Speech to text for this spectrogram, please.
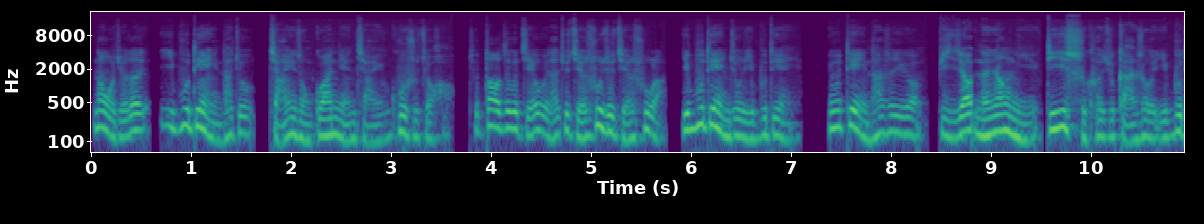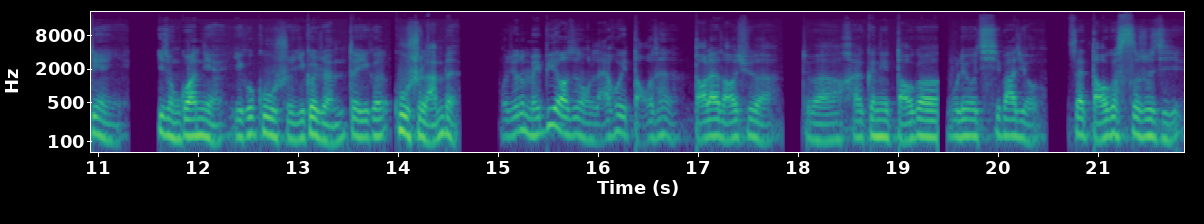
那我觉得一部电影它就讲一种观点，讲一个故事就好，就到这个结尾它就结束就结束了。一部电影就是一部电影，因为电影它是一个比较能让你第一时刻去感受一部电影。一种观点，一个故事，一个人的一个故事蓝本，我觉得没必要这种来回倒腾，倒来倒去的，对吧？还跟你倒个五六七八九，再倒个四十集，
